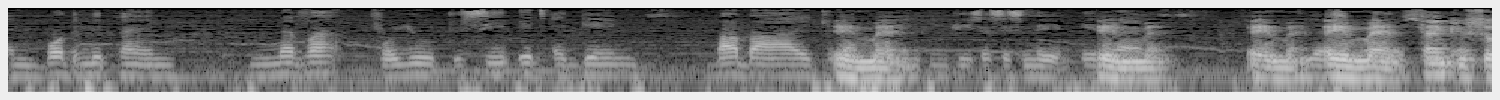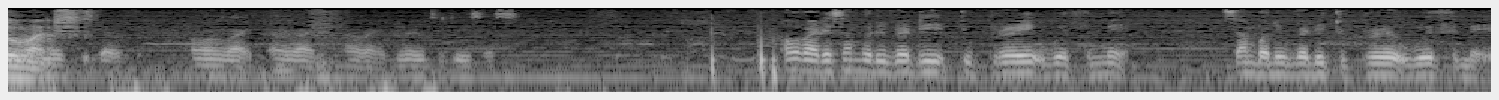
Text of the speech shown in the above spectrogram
and bodily pain never for you to see it again. Bye bye. Amen. In Jesus' name. Amen. Amen. Yes, Amen. Thank you so much. All right. All right. All right. Glory to Jesus. All right. Is somebody ready to pray with me? Somebody ready to pray with me?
